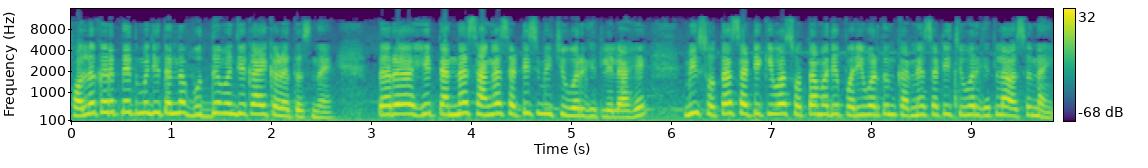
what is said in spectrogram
फॉलो करत नाहीत म्हणजे त्यांना बुद्ध म्हणजे काय कळतच नाही. तर हे त्यांना सांगायसाठीच मी चिवर घेतलेलं आहे. मी स्वतःसाठी किंवा स्वतःमध्ये परिवर्तन करण्यासाठी चिवर घेतला असं नाही.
